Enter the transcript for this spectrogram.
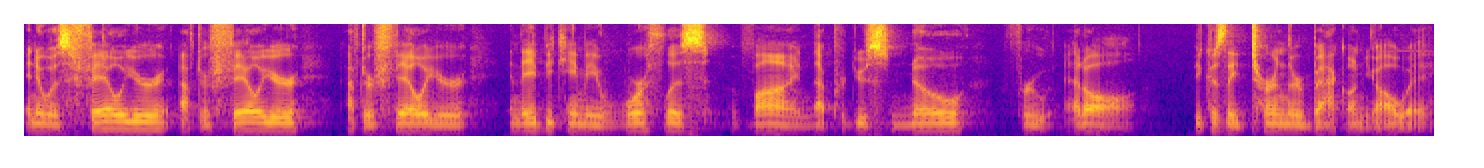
And it was failure after failure after failure and they became a worthless vine that produced no fruit at all because they turned their back on Yahweh.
